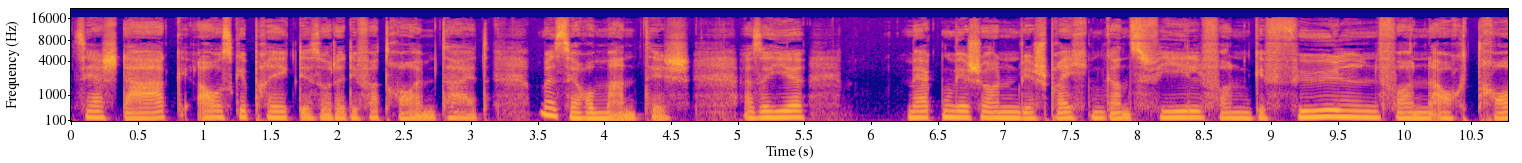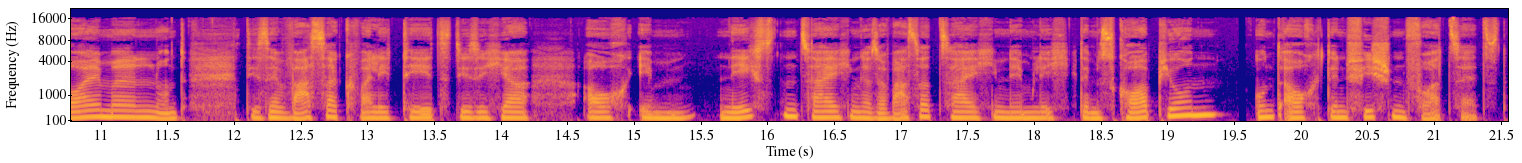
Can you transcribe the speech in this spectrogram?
sehr stark ausgeprägt ist oder die Verträumtheit. Man ist sehr romantisch. Also hier merken wir schon, wir sprechen ganz viel von Gefühlen, von auch Träumen und diese Wasserqualität, die sich ja auch im nächsten Zeichen, also Wasserzeichen, nämlich dem Skorpion und auch den Fischen fortsetzt.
